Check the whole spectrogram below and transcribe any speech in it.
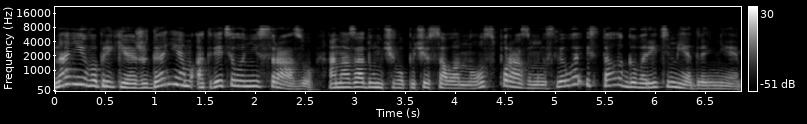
Наня, вопреки ожиданиям, ответила не сразу. Она задумчиво почесала нос, поразмыслила и стала говорить медленнее.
